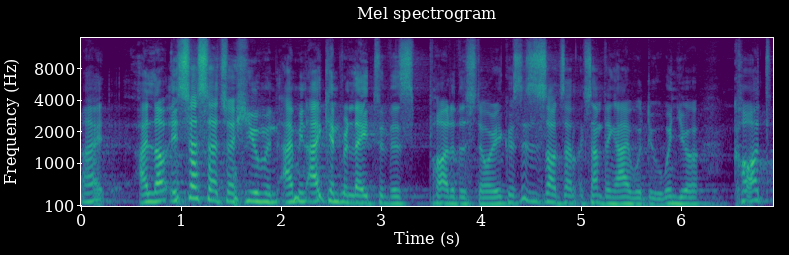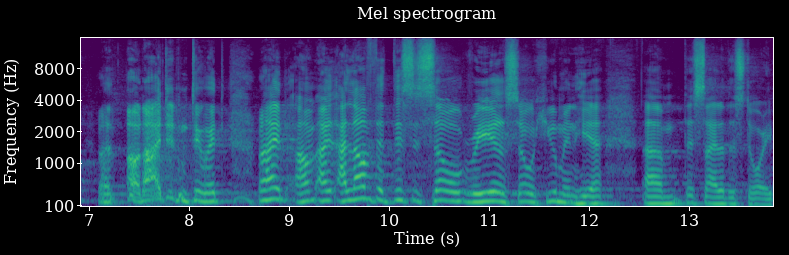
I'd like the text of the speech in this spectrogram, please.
Right? I love it's just such a human. I mean, I can relate to this part of the story because this is something I would do when you're caught. Oh, no, I didn't do it, right? Um, I, I, love that this is so real, so human here, um, this side of the story.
